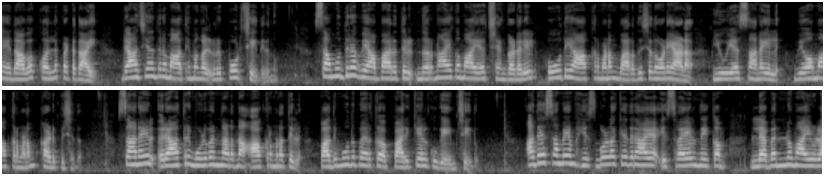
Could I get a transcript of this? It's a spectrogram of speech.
നേതാവ് കൊല്ലപ്പെട്ടതായി രാജ്യാന്തര മാധ്യമങ്ങൾ റിപ്പോർട്ട് ചെയ്തിരുന്നു. സമുദ്ര വ്യാപാരത്തിൽ നിർണായകമായ ചെങ്കടലിൽ ഹൂതി ആക്രമണം വർദ്ധിച്ചതോടെയാണ് യു എസ് സനയിൽ വ്യോമാക്രമണം കടുപ്പിച്ചത്. സനയിൽ രാത്രി മുഴുവൻ നടന്ന ആക്രമണത്തിൽ പതിമൂന്ന് പേർക്ക് പരിക്കേൽക്കുകയും ചെയ്തു. അതേസമയം ഹിസ്ബുള്ളക്കെതിരായ ഇസ്രായേൽ നീക്കം ലെബനനുമായുള്ള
